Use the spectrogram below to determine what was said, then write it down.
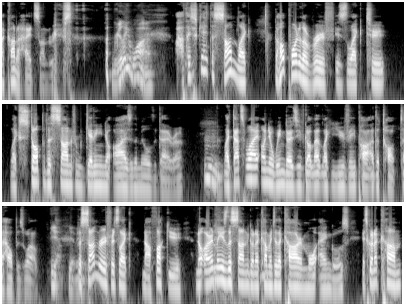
I kind of hate sunroofs. Really? Why? Ah, they just get the sun. Like the whole point of the roof is like to like stop the sun from getting in your eyes in the middle of the day, right? Hmm. Like that's why on your windows you've got that like UV part at the top to help as well. Yeah, yeah. The sunroof, it's like, nah, fuck you. Not only is the sun gonna come into the car in more angles, it's gonna come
